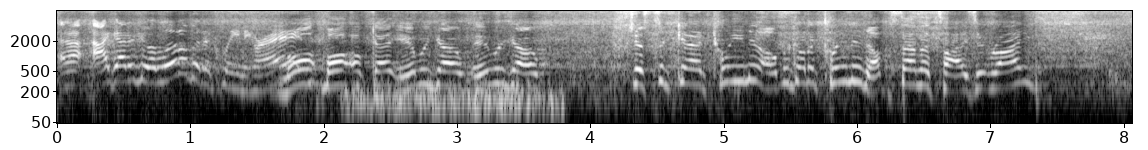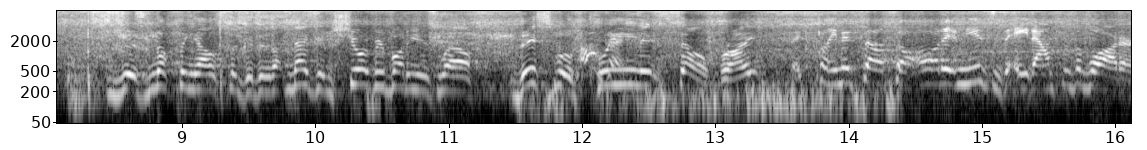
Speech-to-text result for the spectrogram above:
And I, got to do a little bit of cleaning, right? More, more. Okay, here we go. Here we go. Just to uh, clean it up, we've got to clean it up, sanitize it, right? There's nothing else that could do that. Megan, show everybody as well. This will clean okay. itself, right? It clean itself, so all it needs is eight ounces of water.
